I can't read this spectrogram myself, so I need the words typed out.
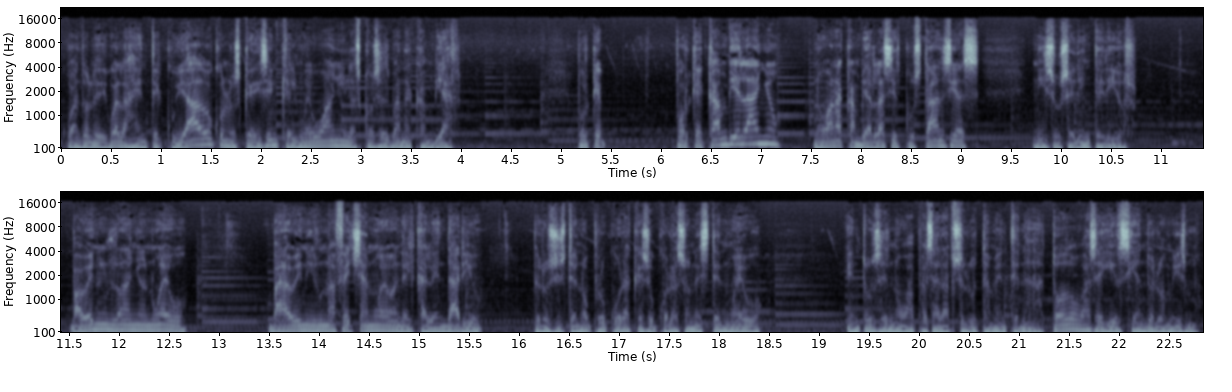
cuando le digo a la gente, cuidado con los que dicen que el nuevo año las cosas van a cambiar. Porque, porque cambie el año, no van a cambiar las circunstancias ni su ser interior. Va a venir un año nuevo, va a venir una fecha nueva en el calendario, pero si usted no procura que su corazón esté nuevo, entonces no va a pasar absolutamente nada. Todo va a seguir siendo lo mismo,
